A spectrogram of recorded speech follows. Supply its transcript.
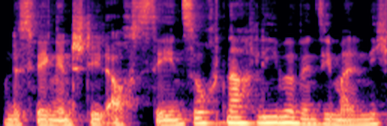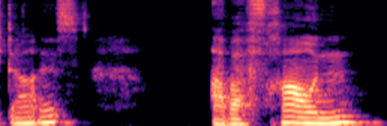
Und deswegen entsteht auch Sehnsucht nach Liebe, wenn sie mal nicht da ist. Aber Frauen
